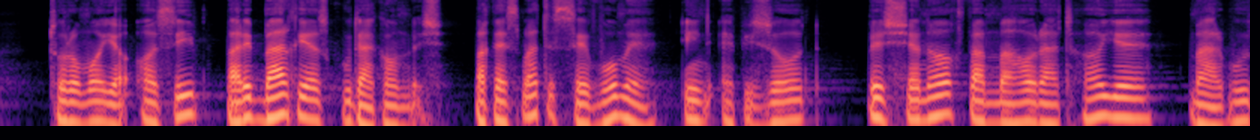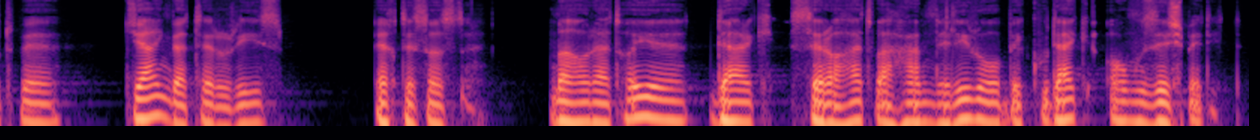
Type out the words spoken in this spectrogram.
تروما یا آسیب برای برخی از کودکان بشه. و قسمت سوم این اپیزود به شناخت و مهارت‌های مربوط به جنگ و تروریسم اختصاص داره. مهارت های درک، سراحت و همدلی رو به کودک آموزش بدید.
